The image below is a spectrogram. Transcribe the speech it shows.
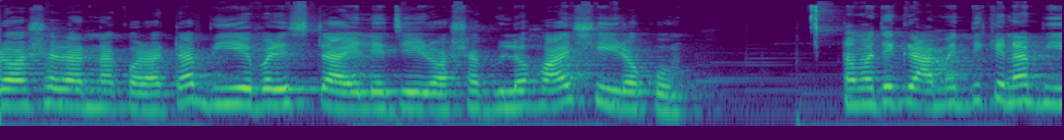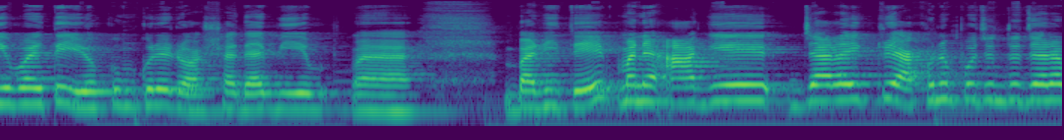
রসা রান্না করাটা। বিয়েবাড়ির স্টাইলে যে রসাগুলো হয় সেই রকম আমাদের গ্রামের দিকে না বিয়েবাড়িতে এরকম করে রসা দেয়, বিয়ে বাড়িতে। মানে আগে যারা একটু এখনও পর্যন্ত যারা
